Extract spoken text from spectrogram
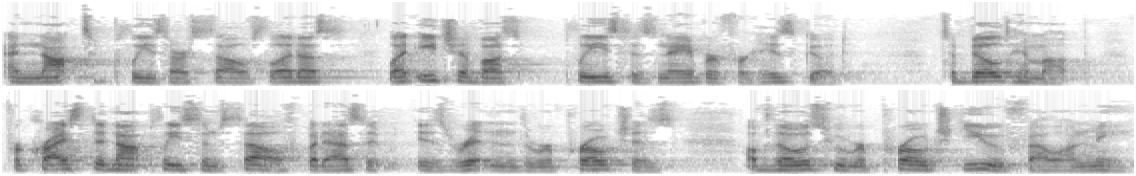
and not to please ourselves. Let us, let each of us please his neighbor for his good, to build him up. For Christ did not please himself, but as it is written, the reproaches of those who reproached you fell on me.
